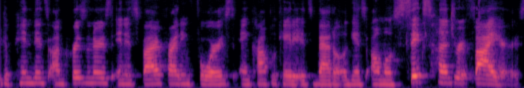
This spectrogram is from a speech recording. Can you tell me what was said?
dependence on prisoners in its firefighting force and complicated its battle against almost 600 fires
